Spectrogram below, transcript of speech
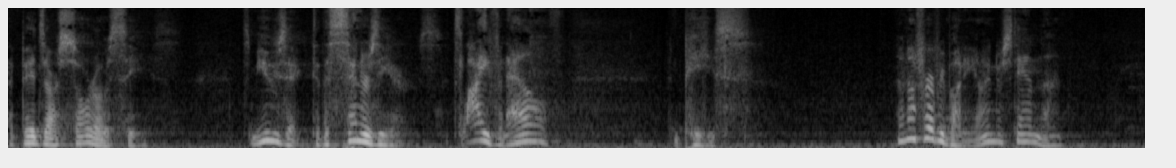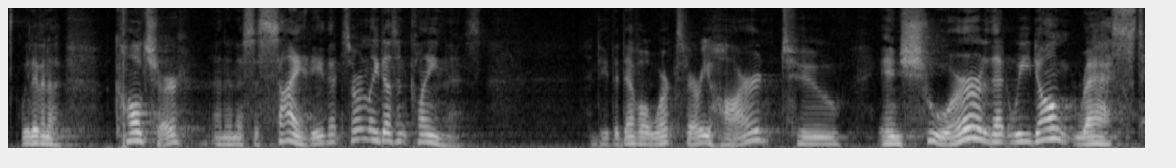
that bids our sorrows cease. It's music to the sinner's ears, it's life and health and peace. Now, not for everybody. I understand that. We live in a culture and in a society that certainly doesn't claim this. Indeed, the devil works very hard to ensure that we don't rest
